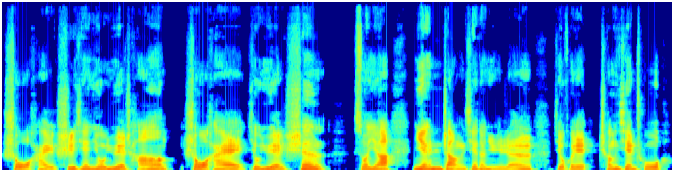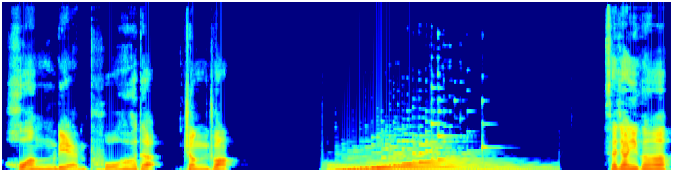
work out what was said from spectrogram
受害时间就越长，受害就越深。所以啊，年长些的女人就会呈现出黄脸婆的症状。再讲一个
